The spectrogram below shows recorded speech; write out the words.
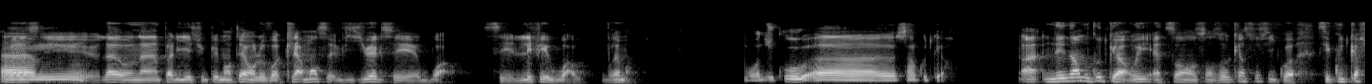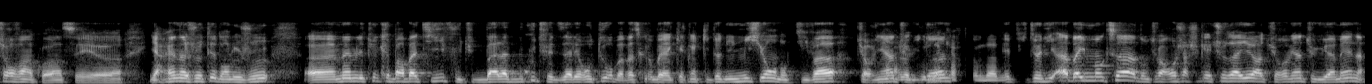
Bah là, Euh, là, on a un palier supplémentaire, on le voit clairement, visuel, c'est waouh, c'est l'effet waouh, vraiment. Bon, du coup, euh, c'est un coup de cœur. Ah, un énorme coup de cœur, oui, sans, sans aucun souci, quoi. C'est coup de cœur sur 20, quoi. hein. C'est, euh, y a rien à jeter dans le jeu. Euh, même les trucs rébarbatifs où tu te balades beaucoup, tu fais des allers-retours, bah, parce que bah, y a quelqu'un qui donne une mission, donc tu y vas, tu reviens, tu lui donnes, carte, et puis il te dit ah bah il me manque ça, donc tu vas rechercher quelque chose ailleurs, tu reviens, tu lui amènes.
